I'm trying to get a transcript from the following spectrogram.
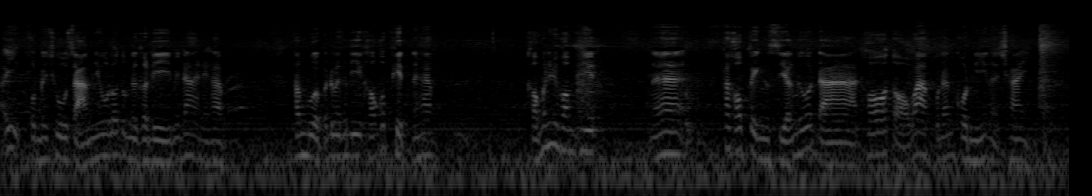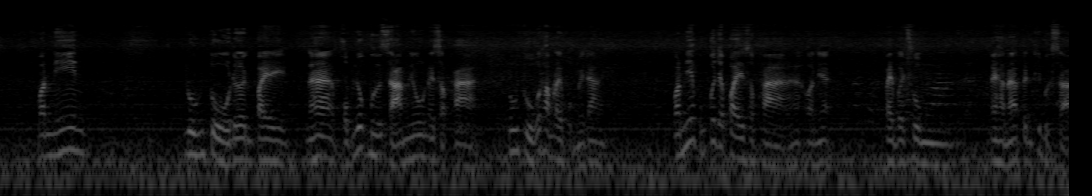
เอ้คนไปชูสามนิ้วแล้วดำเนินคดีไม่ได้นะครับตำรวจไปดำเนินคดีเขาก็ผิดนะครับ เขาไม่ได้มีความผิดนะฮะถ้าเขาเปล่งเสียงหรือว่าด่าทอต่อว่าคนนั้นคนนี้นะใช่ วันนี้ ลุงตู่เดินไปนะฮะผมยกมือสามนิ้วในสภาลุงตู่ก็ทำอะไรผมไม่ได้ วันนี้ผมก็จะไปสภาฮะวันนี้ไปประชุมในฐานะเป็นที่ปรึกษา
